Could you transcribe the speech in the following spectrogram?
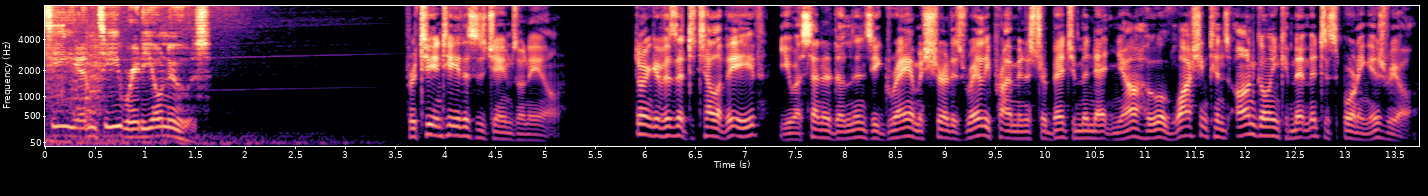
TNT Radio News. For TNT, this is James O'Neill. During a visit to Tel Aviv, U.S. Senator Lindsey Graham assured Israeli Prime Minister Benjamin Netanyahu of Washington's ongoing commitment to supporting Israel,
